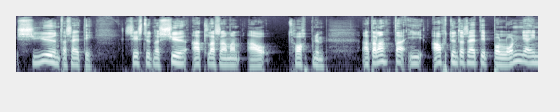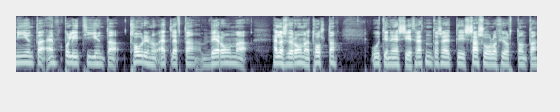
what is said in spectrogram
sjöunda seti. Sýstjórna sjö alla saman á toppnum. Atalanta í áttundasæti, Bologna í níunda, Empoli í tíunda, Torino 11, Verona, Hellas Verona 12, Udinese í 13. sæti, Sassuolo 14,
